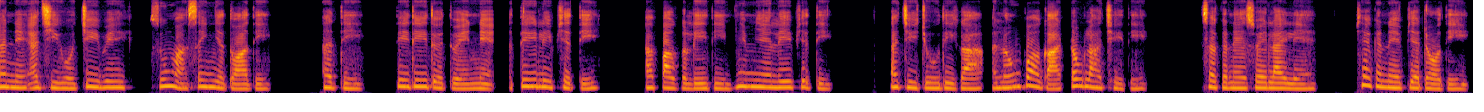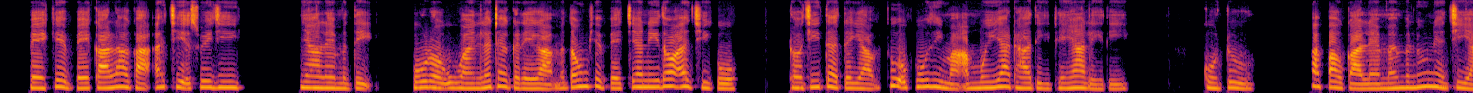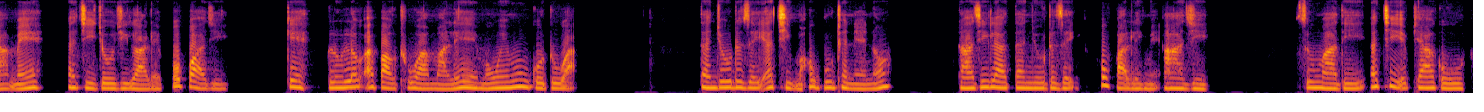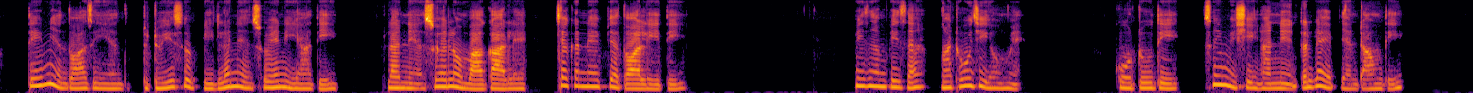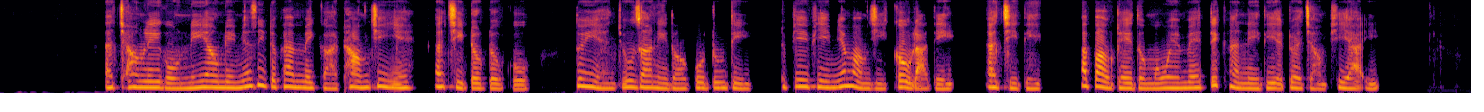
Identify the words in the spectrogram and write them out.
အနဲ့အချီကိုကြည်ပြီးစူးမှစိတ်ညစ်သွားသည်အသည်တီးတီးတွေ့တွေ့နဲ့အသေးလေးဖြစ်သည်အပေါက်ကလေးသည်မြင်မြင်လေးဖြစ်သည်အချီကျိုးသည်ကအလုံးပွားကတုတ်လာချေသည် စက်ကနေဆွဲလိုက်လင်ဖြက်ကနေပြတ်တော်သည်ဘယ်ကဲ့ဘယ်ကာလကအချီအဆွေးကြီးညာလည်းမသိဘိုးတော်ဦးဝိုင်းလက်ထက်ကလေးကမတုံးဖြစ်ပဲကြံနေသောအချီကိုဒေါ်ကြီးတက်တယောက်သူ့အဖိုးစီမှာအမွေရထားသည်ထင်ရလေသည်ကိုတူအပေါက်ကလည်းမန်ဘလူးနဲ့ကြည့်ရမယ်အကြည်ကြိုးကြီးကလည်းပေါ့ပွားကြီးကဲဘလို့လောက်အပေါက်ထိုးရမှာလဲမဝင်မှုကိုတူကတန်ကြိုးတစ်စိတ်အချီမဟုတ်ဘူးထင်တယ်နော်ဒါကြီးလားတန်ကြိုးတစ်စိတ်ဟုတ်ပါလိမ့်မယ်အားကြီး စူမာသည်အချီအဖျားကိုတင်းမြင့်သွားစေရန်တတွေးဆွပြီးလက်နဲ့ဆွဲနေရသည်လက်နဲ့ဆွဲလွန်ပါကလည်းချက်ကနေပြတ်သွားလေသည်ပေးစံပေးစံငါထိုးကြည့်အောင်မယ်ကိုတူးသည်စိတ်မရှိဟန်နှင့်တလှည့်ပြန်တောင်းသည်အချောင်းလေးကိုနေအောင်နေမျက်စိတစ်ဖက်မိတ်ကထောင်ကြည့်ရင်အချီတုတ်တုတ်ကိုတွင်ရန်ကြိုးစားနေသောကိုတူးသည်တပြေးပြေးမျက်မှောင်ကြီးကုတ်လာသည်အချီသည် အပေါက်ထဲသို့မဝင်ဘဲတစ်ခတ်နေသည့်အတွက်ကြောင့်ဖြစ်ရ၏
